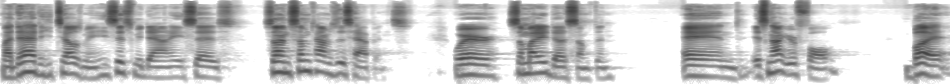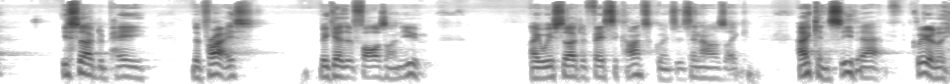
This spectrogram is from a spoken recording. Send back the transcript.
my dad, he tells me, he sits me down and he says, Son, sometimes this happens where somebody does something and it's not your fault, but you still have to pay the price because it falls on you. Like we still have to face the consequences. And I was like, I can see that clearly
